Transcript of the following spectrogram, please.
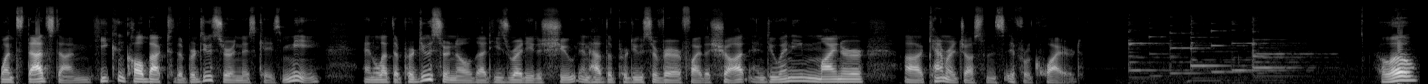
Once that's done, he can call back to the producer, in this case me, and let the producer know that he's ready to shoot and have the producer verify the shot and do any minor uh, camera adjustments if required. Hello?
